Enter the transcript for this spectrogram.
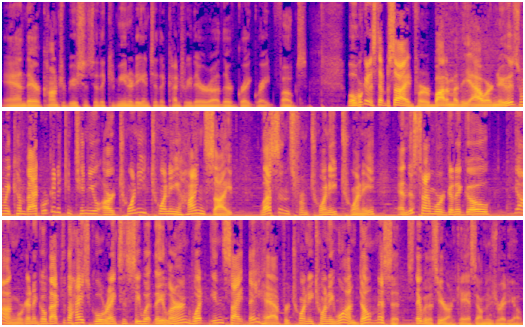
and their contributions to the community and to the country. They're uh, they're great, great folks. Well, we're going to step aside for bottom of the hour news. When we come back, we're going to continue our 2020 hindsight lessons from 2020, and this time we're going to go young. We're going to go back to the high school ranks and see what they learned, what insight they have for 2021. Don't miss it. Stay with us here on KSL News Radio.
